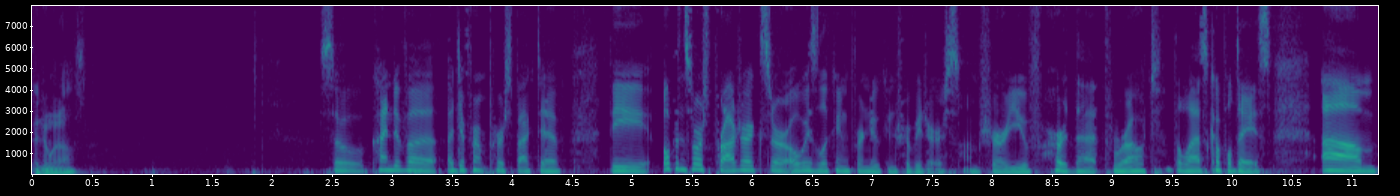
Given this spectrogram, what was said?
Anyone else? So, kind of a, a, different perspective. The open source projects are always looking for new contributors. I'm sure you've heard that throughout the last couple days. Um,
